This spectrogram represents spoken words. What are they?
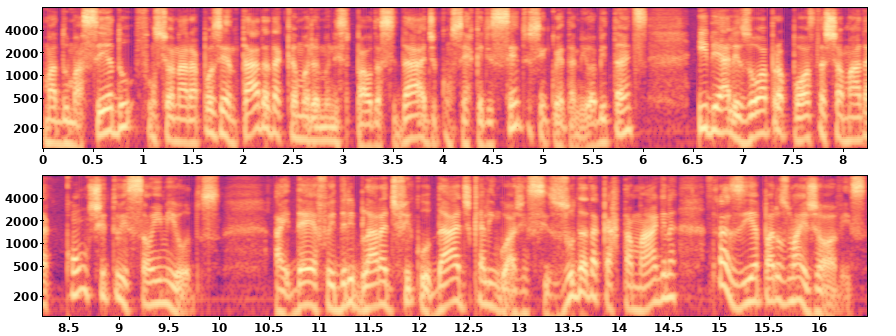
Madu Macedo, funcionária aposentada da Câmara Municipal da cidade, com cerca de 150 mil habitantes, idealizou a proposta chamada Constituição em Miúdos. A ideia foi driblar a dificuldade que a linguagem sisuda da Carta Magna trazia para os mais jovens.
